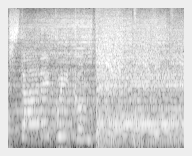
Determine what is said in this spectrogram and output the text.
stare qui con te.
